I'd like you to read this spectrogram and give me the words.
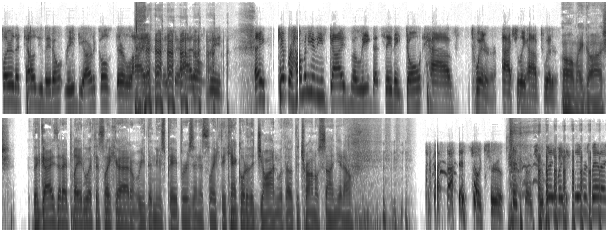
player that tells you they don't read the articles, they're lying. they say, I don't read. Hey, Kyper, how many of these guys in the league that say they don't have Twitter actually have Twitter? Oh my gosh. The guys that I played with, it's like uh, I don't read the newspapers, and it's like they can't go to the John without the Toronto Sun. You know? it's so true. It's so true. But anyway, the Sabres, man, I,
